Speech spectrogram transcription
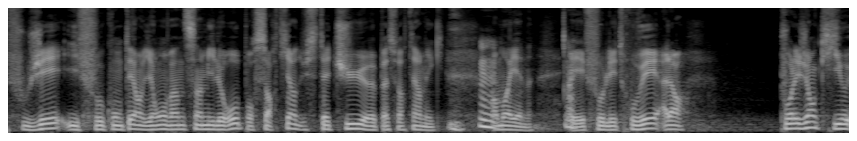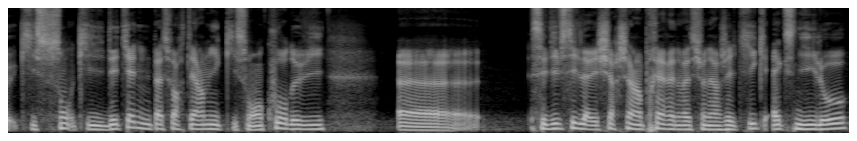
F ou G, il faut compter environ 25 000 euros pour sortir du statut euh, passoire thermique mmh. en moyenne. Et il faut les trouver. Alors, pour les gens qui, qui, sont, qui détiennent une passoire thermique, qui sont en cours de vie, euh, c'est difficile d'aller chercher un prêt rénovation énergétique ex nihilo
